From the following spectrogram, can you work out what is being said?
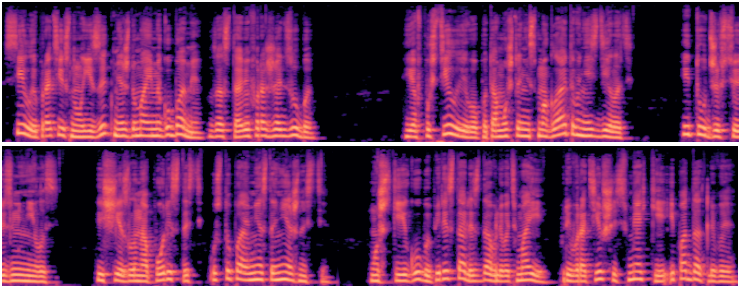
Силой протиснул язык между моими губами, заставив разжать зубы. Я впустила его, потому что не смогла этого не сделать. И тут же все изменилось. Исчезла напористость, уступая место нежности. Мужские губы перестали сдавливать мои, превратившись в мягкие и податливые.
